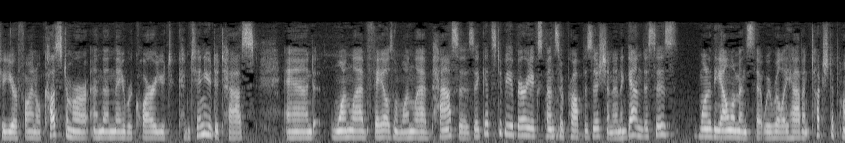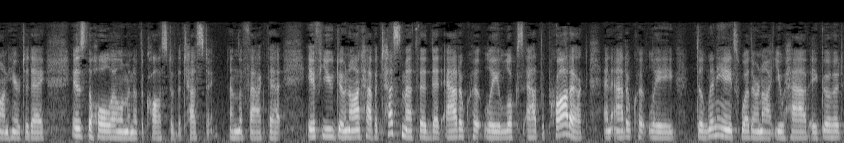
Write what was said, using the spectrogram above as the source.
to your final customer and then they require you to continue to test and one lab fails and one lab passes, it gets to be a very expensive proposition. And again, this is one of the elements that we really haven't touched upon here today is the whole element of the cost of the testing and the fact that if you do not have a test method that adequately looks at the product and adequately delineates whether or not you have a good,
